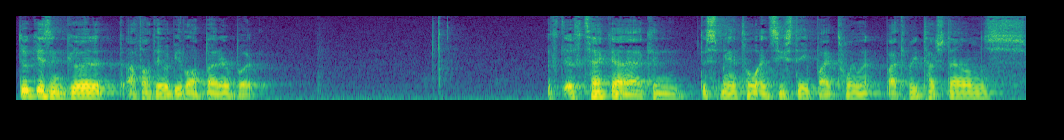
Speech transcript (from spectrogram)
Duke isn't good. I thought they would be a lot better, but if, if Tech uh, can dismantle NC State by 20, by three touchdowns,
